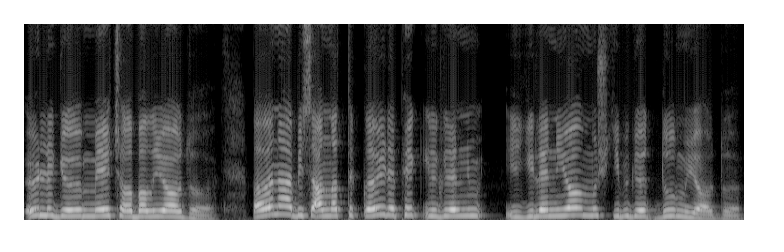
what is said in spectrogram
öyle görünmeye çabalıyordu. Baran abisi anlattıklarıyla pek ilgilenim, ilgileniyormuş gibi durmuyordu.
